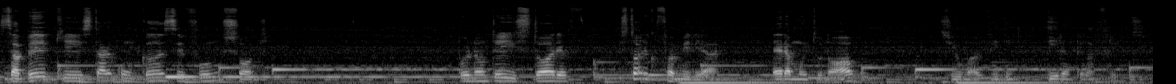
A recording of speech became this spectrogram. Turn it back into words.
Saber que estar com câncer foi um choque. Por não ter história, histórico familiar. Era muito nova, tinha uma vida inteira pela frente.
